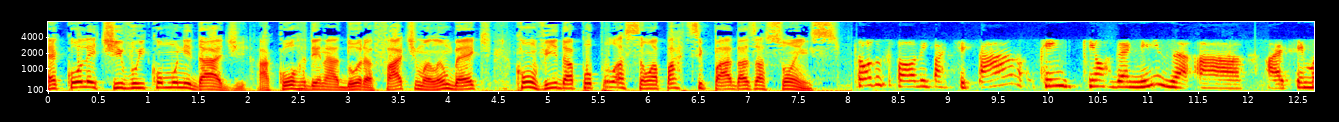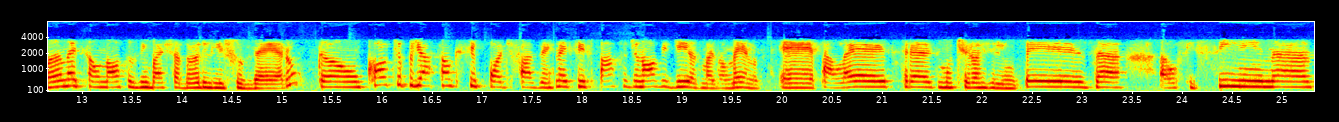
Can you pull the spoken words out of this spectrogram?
é coletivo e comunidade. A coordenadora Fátima Lambeck convida a população a participar das ações todos podem participar. Quem, quem organiza a, as semanas são nossos embaixadores Lixo Zero. Então, qual tipo de ação que se pode fazer nesse espaço de nove dias, mais ou menos? É, palestras, mutirões de limpeza, oficinas,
